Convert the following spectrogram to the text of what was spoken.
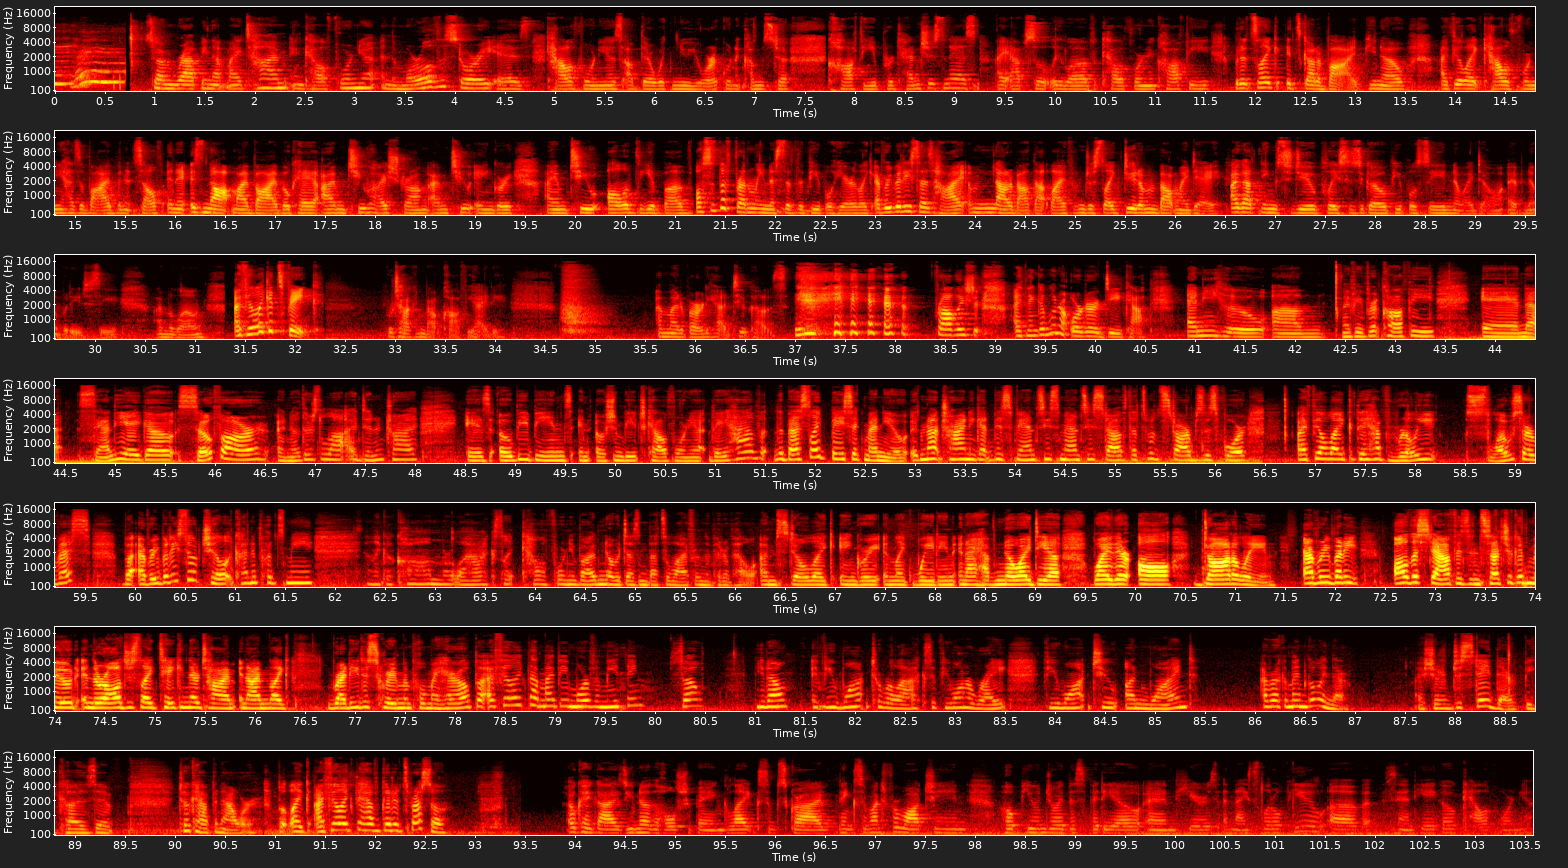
So I'm wrapping up my time in California, and the moral of the story is California is up there with New York when it comes to coffee pretentiousness. I absolutely love California coffee, but it's like it's got a vibe, you know? I feel like California has a vibe in itself, and it is not my vibe, okay? I'm too high strung, I'm too angry, I am too all of the above. Also, the friendliness of the people here. Like, everybody says hi. I'm not about that life. I'm just like, dude, I'm about my day. I got things to do, places to go, people to see. No, I don't. I have nobody to see. I'm alone. I feel like it's fake. We're talking about coffee, Heidi. I might have already had two cups. probably should. I think I'm gonna order a decaf. Anywho, um, my favorite coffee in San Diego so far, I know there's a lot I didn't try, is OB Beans in Ocean Beach, California. They have the best like basic menu. I'm not trying to get this fancy smancy stuff. That's what Starbs is for. I feel like they have really slow service, but everybody's so chill. It kind of puts me in like a calm, relaxed, like California vibe. No, it doesn't. That's a lie from the pit of hell. I'm still like angry and like waiting, and I have no idea why they're all dawdling. Everybody, all the staff is in such a good mood, and they're all just like taking their time, and I'm like ready to scream and pull my hair out, but I feel like that might be more of a me thing. So, you know, if you want to relax, if you want to write, if you want to unwind, I recommend going there. I should have just stayed there because it took half an hour. But like, I feel like they have good espresso. Okay guys, you know the whole shebang. Like, subscribe. Thanks so much for watching. Hope you enjoyed this video and here's a nice little view of San Diego, California.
